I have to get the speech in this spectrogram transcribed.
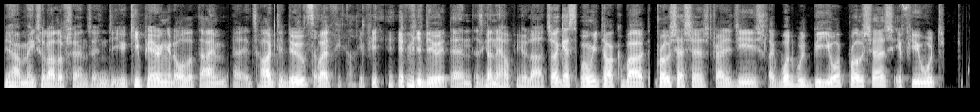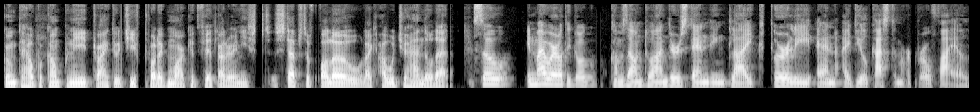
Yeah, it makes a lot of sense, and you keep hearing it all the time. Uh, it's hard to do, so but difficult. if you if you do it, then it's gonna help you a lot. So I guess when we talk about processes, strategies, like what would be your process if you would going to help a company trying to achieve product market fit? Are there any st- steps to follow? Like how would you handle that? So in my world, it all comes down to understanding like early and ideal customer profile.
